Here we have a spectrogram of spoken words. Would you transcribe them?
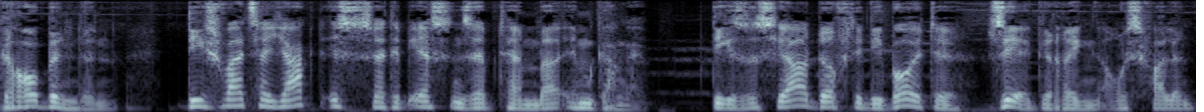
Graubünden. Die Schweizer Jagd ist seit dem 1. September im Gange. Dieses Jahr dürfte die Beute sehr gering ausfallen.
